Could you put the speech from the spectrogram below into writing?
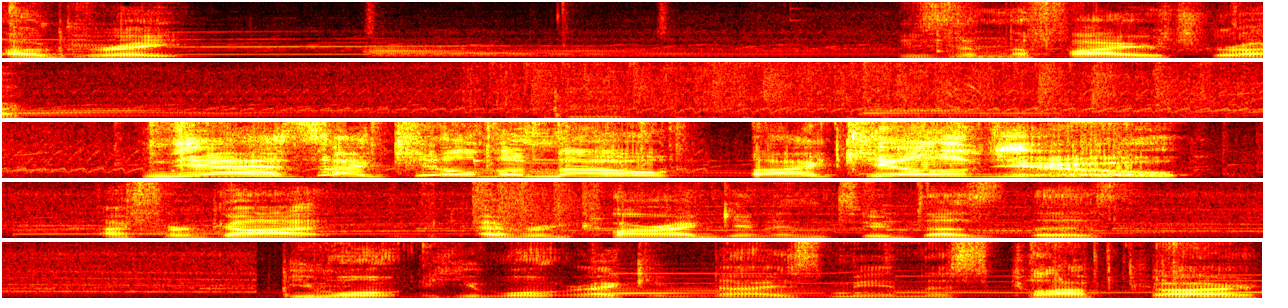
Oh, great. He's in the fire truck. Yes, I killed him though. I killed you. I forgot. Every car I get into does this. He won't he won't recognize me in this cop car.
